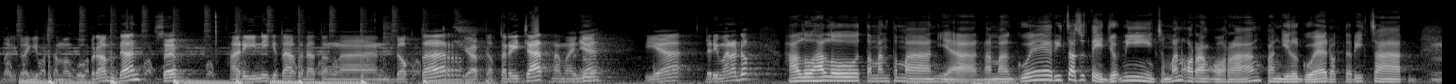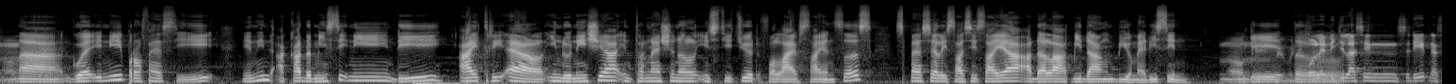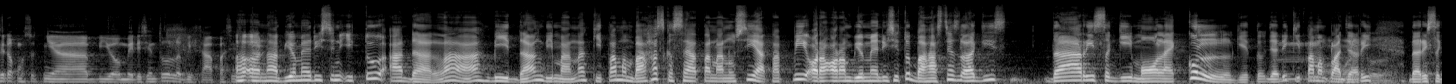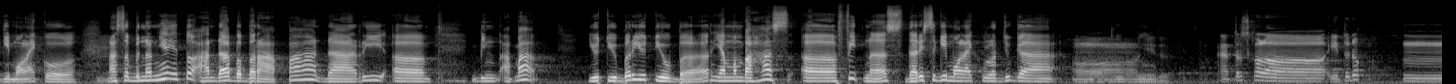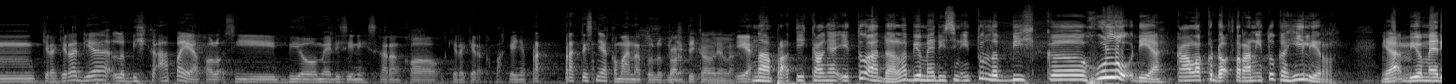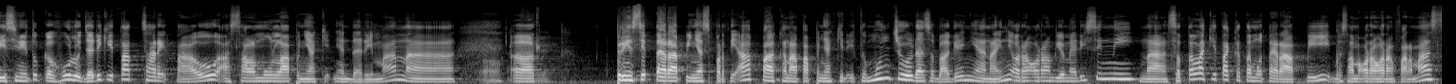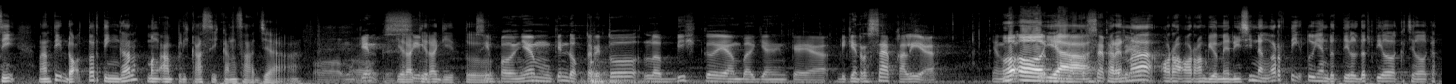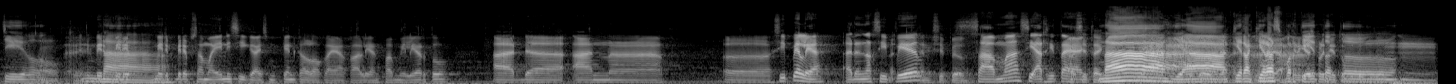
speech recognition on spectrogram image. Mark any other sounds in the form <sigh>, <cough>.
Balik lagi bersama gue Bram dan Sam, hari ini kita kedatangan dokter, Yap. dokter Richard namanya. Iya, dari mana dok? Halo halo teman-teman, ya nama gue Richard Sutejo nih, cuman orang-orang panggil gue Dr. Richard. nah, gue ini profesi, ini akademisi nih di I3L, Indonesia International Institute for Life Sciences. Spesialisasi saya adalah bidang biomedicine. Oke, gitu. biomedicine. Boleh dijelasin sedikit nggak sih dok? Maksudnya biomedicine tuh lebih ke apa sih? Eh, nah, biomedicine itu adalah bidang di mana kita membahas kesehatan manusia, tapi orang-orang biomedis itu bahasnya lagi dari segi molekul gitu. Jadi kita mempelajari molekul. dari segi molekul. Nah, sebenarnya itu ada beberapa dari eh, bin- apa youtuber-youtuber yang membahas eh, fitness dari segi molekuler juga. Oh, gitu. Nah, terus kalau itu dok, hmm, kira-kira dia lebih ke apa ya kalau si biomedis ini sekarang kalau kira-kira kepakainya Prak- praktisnya ke mana tuh lebihnya? Praktikalnya lah. Iya. Nah, praktikalnya itu adalah biomedicine itu lebih ke hulu dia. Kalau kedokteran itu ke hilir. Ya, biomedicine itu ke hulu. Jadi kita cari tahu asal mula penyakitnya dari mana. Oke. eh, prinsip terapinya seperti apa, kenapa penyakit itu muncul dan sebagainya. Nah, ini orang-orang biomedicine nih. Nah, setelah kita ketemu terapi bersama orang-orang farmasi, nanti dokter tinggal mengaplikasikan saja. Oh, mungkin Oke. Kira-kira sim- gitu. Simpelnya mungkin dokter itu lebih ke yang bagian kayak bikin resep kali ya. Yang Oh, oh ya, resep gitu karena orang-orang biomedicine yang ngerti tuh yang detil-detil kecil-kecil. Oke. Nah, ini mirip-mirip Nah. mirip-mirip sama ini sih guys. Mungkin kalau kayak kalian familiar tuh ada anak eh, sipil ya, ada anak sipil, Anak sipil. sama si arsitek. Arsitek. Nah, Ya, ya, kira-kira Ya, seperti itu seperti itu, tuh. Hmm.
